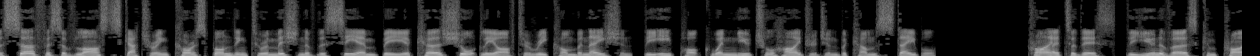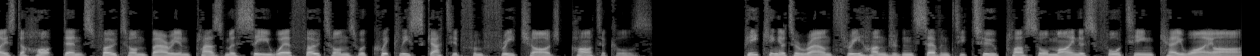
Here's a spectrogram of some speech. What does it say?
The surface of last scattering corresponding to emission of the CMB occurs shortly after recombination, the epoch when neutral hydrogen becomes stable. Prior to this, the universe comprised a hot dense photon baryon plasma sea where photons were quickly scattered from free charged particles. Peaking at around 372 plus or minus 14 kyr,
